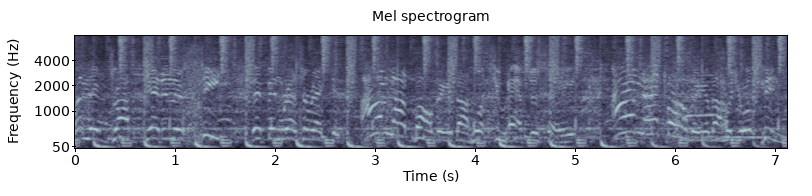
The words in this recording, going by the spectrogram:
when they've dropped dead in their seat, they've been resurrected. I'm not bothering about what you have to say. I'm not bothering about your opinions.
